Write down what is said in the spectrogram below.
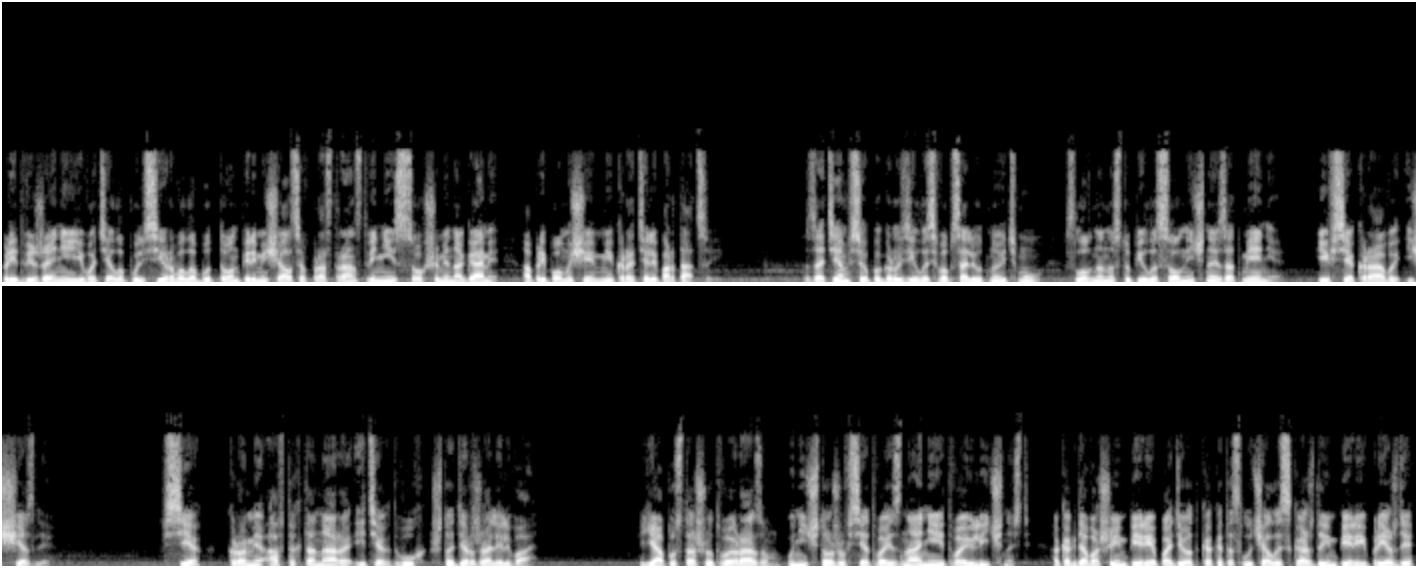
При движении его тело пульсировало, будто он перемещался в пространстве не иссохшими ногами, а при помощи микротелепортации. Затем все погрузилось в абсолютную тьму, словно наступило солнечное затмение, и все кравы исчезли. Все, кроме автохтонара и тех двух, что держали льва. Я опустошу твой разум, уничтожу все твои знания и твою личность, а когда ваша империя падет, как это случалось с каждой империей прежде,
